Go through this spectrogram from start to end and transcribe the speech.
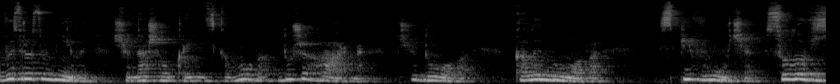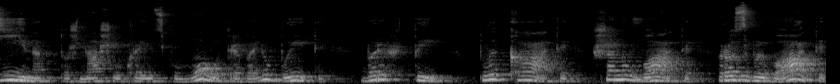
Ви зрозуміли, що наша українська мова дуже гарна, чудова, калинова, співуча, солов'їна. Тож нашу українську мову треба любити, берегти, плекати, шанувати, розвивати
